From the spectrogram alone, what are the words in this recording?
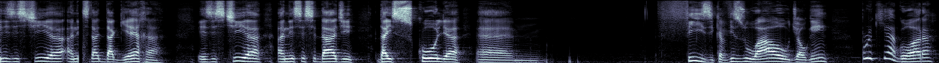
existia a necessidade da guerra, existia a necessidade da escolha é, física, visual de alguém, por que agora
